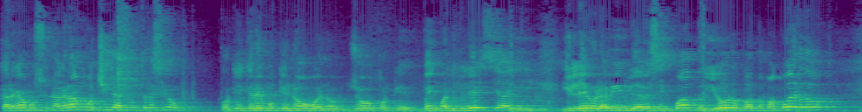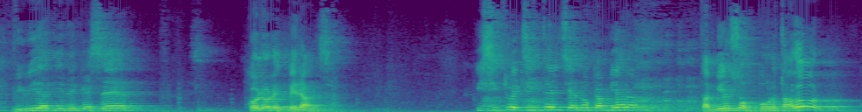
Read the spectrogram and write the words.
cargamos una gran mochila de frustración porque creemos que no, bueno, yo porque vengo a la iglesia y, leo la Biblia de vez en cuando y oro cuando me acuerdo, mi vida tiene que ser color esperanza. Y si tu existencia no cambiara, también sos portador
